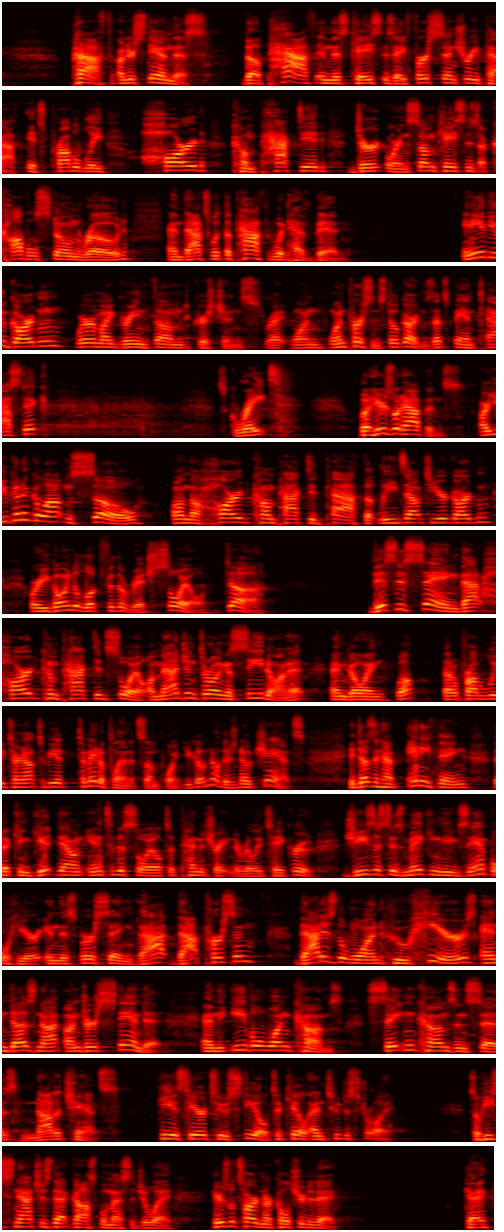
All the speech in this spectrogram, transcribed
path, understand this. The path in this case is a first century path. It's probably hard, compacted dirt, or in some cases, a cobblestone road, and that's what the path would have been. Any of you garden? Where are my green thumbed Christians? Right? One, one person still gardens. That's fantastic. It's great. But here's what happens Are you gonna go out and sow on the hard, compacted path that leads out to your garden? Or are you going to look for the rich soil? Duh. This is saying that hard, compacted soil, imagine throwing a seed on it and going, well, that'll probably turn out to be a tomato plant at some point. You go, no, there's no chance. It doesn't have anything that can get down into the soil to penetrate and to really take root. Jesus is making the example here in this verse saying that that person, that is the one who hears and does not understand it. And the evil one comes. Satan comes and says, not a chance. He is here to steal, to kill, and to destroy. So he snatches that gospel message away. Here's what's hard in our culture today. Okay?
